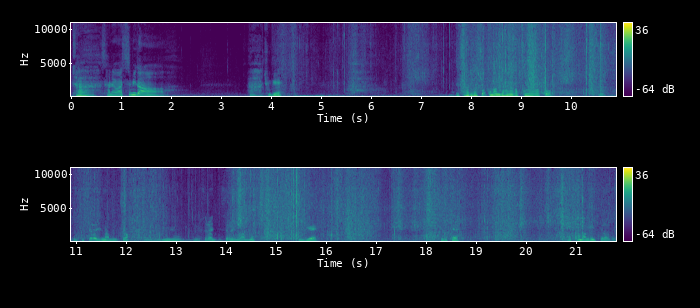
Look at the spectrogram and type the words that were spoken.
자, 산에 왔습니다. 아, 저게 자리가 조그만 게 하나가 보여갖고 이렇게 쓰러진 나무 있죠? 어, 요, 요, 요 쓰러, 쓰러진 나무 여기에 이렇게 새카만 게 있더라고요.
